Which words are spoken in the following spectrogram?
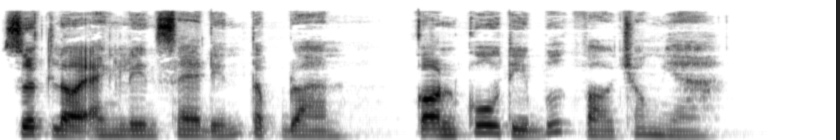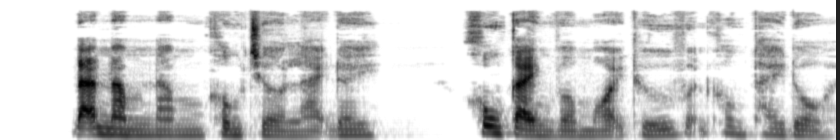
Dứt lời anh lên xe đến tập đoàn, còn cô thì bước vào trong nhà. Đã 5 năm không trở lại đây, khung cảnh và mọi thứ vẫn không thay đổi.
